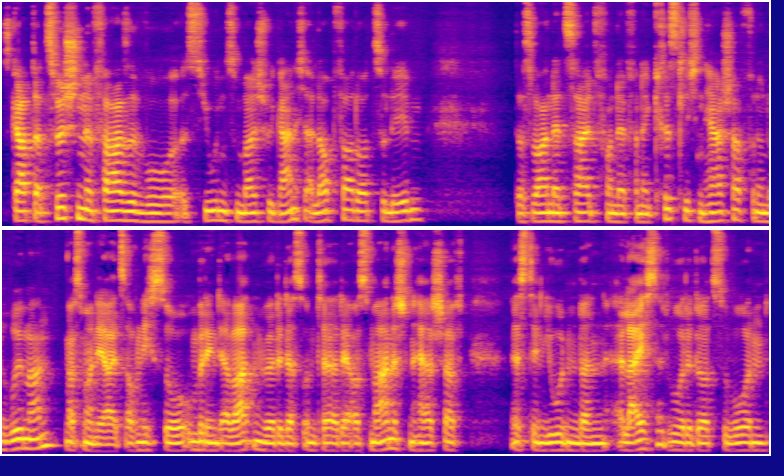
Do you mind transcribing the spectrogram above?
Es gab dazwischen eine Phase, wo es Juden zum Beispiel gar nicht erlaubt war, dort zu leben. Das war in der Zeit von der, von der christlichen Herrschaft, von den Römern. Was man ja jetzt auch nicht so unbedingt erwarten würde, dass unter der osmanischen Herrschaft es den Juden dann erleichtert wurde, dort zu wohnen.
